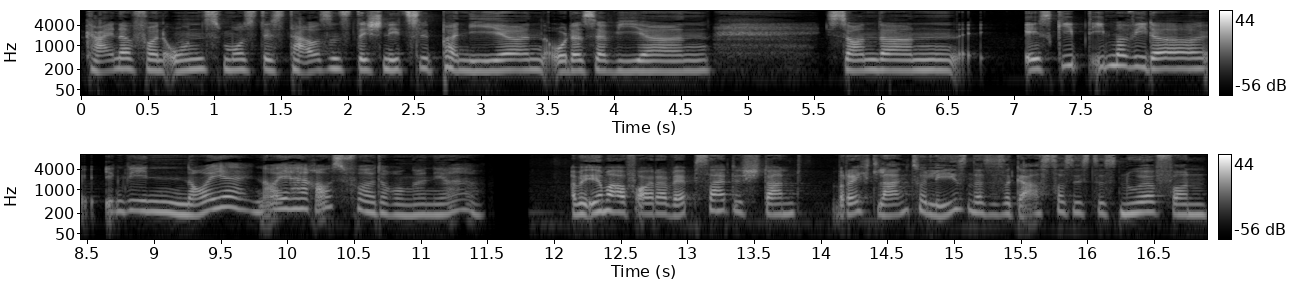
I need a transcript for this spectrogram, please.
keiner von uns muss das tausendste Schnitzel panieren oder servieren, sondern es gibt immer wieder irgendwie neue, neue Herausforderungen, ja. Aber immer auf eurer Webseite stand recht lang zu lesen, dass es ein Gasthaus ist, das nur von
